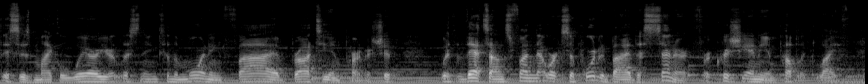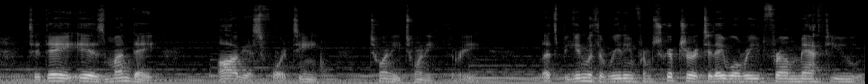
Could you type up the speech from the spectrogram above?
This is Michael Wear. You're listening to the Morning Five, brought to you in partnership with That Sounds Fun Network, supported by the Center for Christianity and Public Life. Today is Monday, August 14th, 2023. Let's begin with a reading from Scripture. Today we'll read from Matthew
